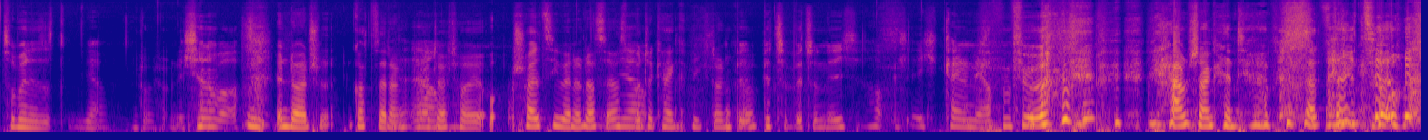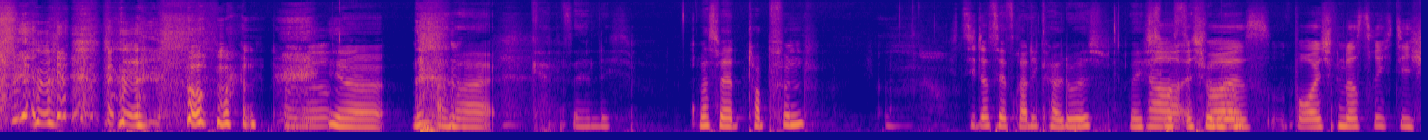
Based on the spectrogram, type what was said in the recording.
Zumindest, ja, in Deutschland nicht, aber In, Deutschland, Gott sei Dank. Ja. Toi, toi, toi. Scholzi, wenn du das hörst, Ja. bitte kein Krieg, b- danke. bitte, bitte nicht. Hab ich echt keine Nerven für. Wir haben schon keinen Therapieplatz, so. oh Mann. Also, Ja, aber ganz ehrlich. Was wäre Top 5? Ich ziehe das jetzt radikal durch, weil ich Ja, ich finde. weiß. Boah, ich finde das richtig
